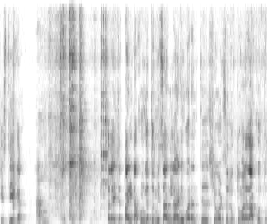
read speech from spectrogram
शिजते का? हा. ओके. चला याच्यात पाणी टाकून घेतो मी चांगलं आणि वरणचं शेवटचं लुक तुम्हाला दाखवतो.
